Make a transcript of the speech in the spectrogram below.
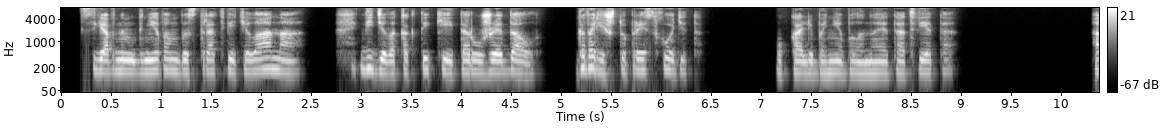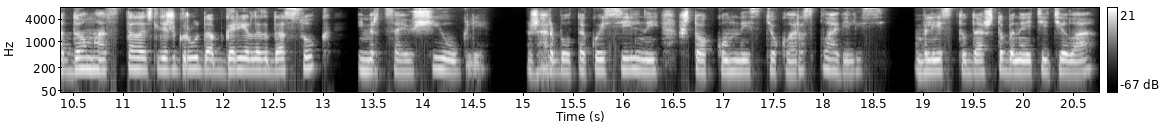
– с явным гневом быстро ответила она. «Видела, как ты Кейт оружие дал. Говори, что происходит». У Калиба не было на это ответа. От дома осталась лишь груда обгорелых досок и мерцающие угли. Жар был такой сильный, что оконные стекла расплавились. Влезть туда, чтобы найти тела,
